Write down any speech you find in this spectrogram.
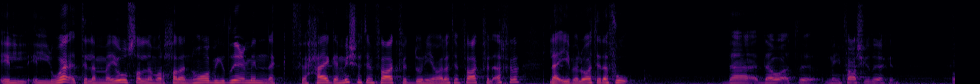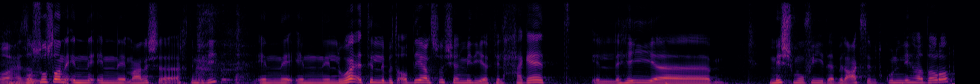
ال الوقت لما يوصل لمرحلة إن هو بيضيع منك في حاجة مش هتنفعك في الدنيا ولا تنفعك في الآخرة لا يبقى الوقت ده فوق. ده ده وقت ما ينفعش يضيع كده. خصوصا إن إن معلش اختم بدي إن إن الوقت اللي بتقضيه على ال social media في الحاجات اللي هي مش مفيدة بالعكس بتكون ليها ضرر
